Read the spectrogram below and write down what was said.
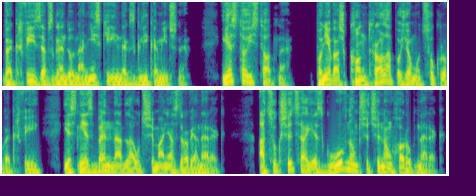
we krwi ze względu na niski indeks glikemiczny. Jest to istotne, ponieważ kontrola poziomu cukru we krwi jest niezbędna dla utrzymania zdrowia nerek, a cukrzyca jest główną przyczyną chorób nerek.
